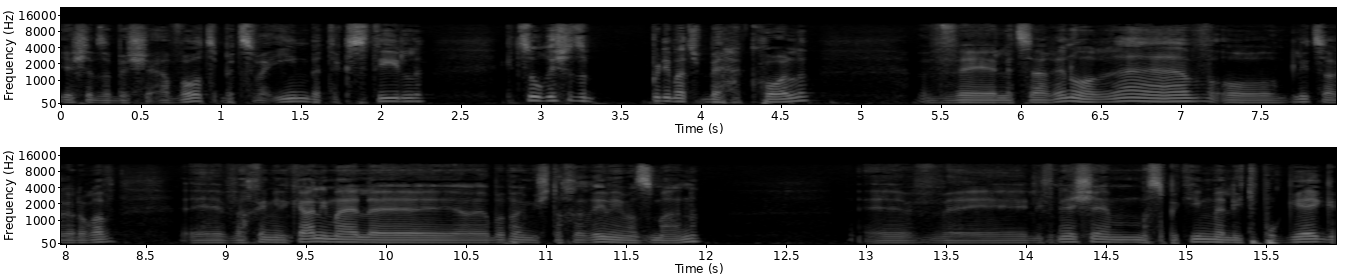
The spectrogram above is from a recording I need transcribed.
יש את זה בשאבות, בצבעים, בטקסטיל. בקיצור, יש את זה pretty much בהכל. ולצערנו הרב, או בלי צערנו הרב, אה, והכימיקלים האלה הרבה פעמים משתחררים עם הזמן, ולפני שהם מספיקים להתפוגג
